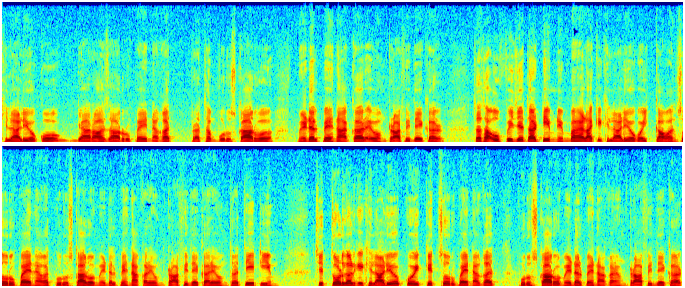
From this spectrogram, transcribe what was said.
खिलाड़ियों को ग्यारह हज़ार रुपये नगद, प्रथम पुरस्कार व मेडल पहनाकर एवं ट्रॉफी देकर तथा उप विजेता टीम निम्बाहेड़ा के खिलाड़ियों को इक्यावन सौ रुपये नगद पुरस्कार व मेडल पहनाकर एवं ट्रॉफी देकर एवं तृतीय टीम चित्तौड़गढ़ के खिलाड़ियों को इक्कीस सौ रुपये नगद पुरस्कार व मेडल पहनाकर एवं ट्रॉफी देकर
